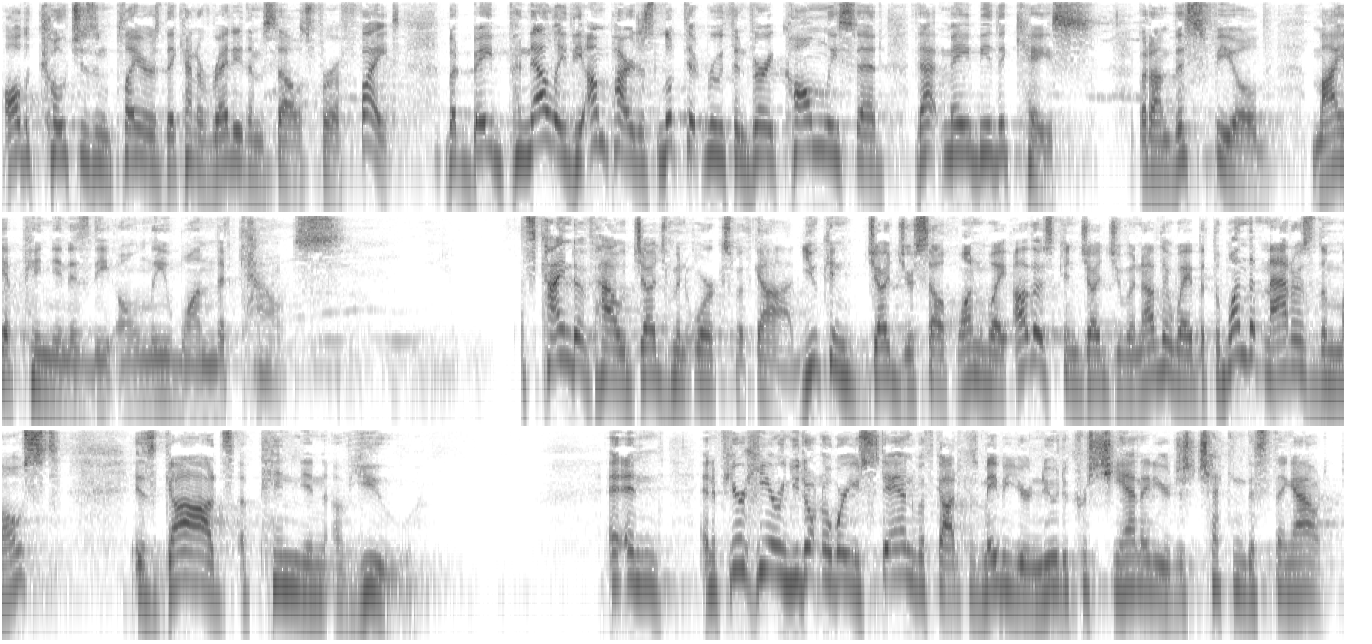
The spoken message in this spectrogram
all the coaches and players, they kind of ready themselves for a fight. But Babe Pinelli, the umpire, just looked at Ruth and very calmly said, That may be the case, but on this field, my opinion is the only one that counts. That's kind of how judgment works with God. You can judge yourself one way, others can judge you another way, but the one that matters the most is God's opinion of you. And, and, if you're here and you don't know where you stand with God because maybe you're new to Christianity, you're just checking this thing out,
